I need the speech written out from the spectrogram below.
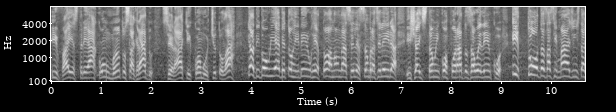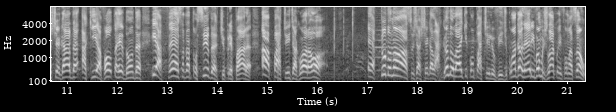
e vai estrear com o manto sagrado. Será que como titular, Gabigol e Everton Ribeiro retornam da seleção brasileira e já estão incorporados ao elenco? E todas as imagens da chegada aqui à Volta Redonda e a festa da torcida te prepara. A partir de agora, ó, é tudo nosso. Já chega largando o like, compartilha o vídeo com a galera e vamos lá com a informação.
